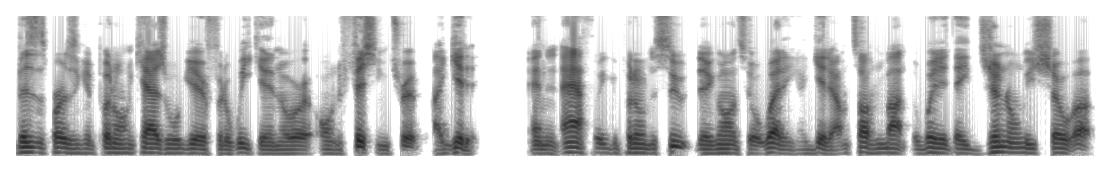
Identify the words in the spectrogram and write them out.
business person can put on casual gear for the weekend or on a fishing trip. I get it. And an athlete can put on a suit, they're going to a wedding. I get it. I'm talking about the way that they generally show up.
